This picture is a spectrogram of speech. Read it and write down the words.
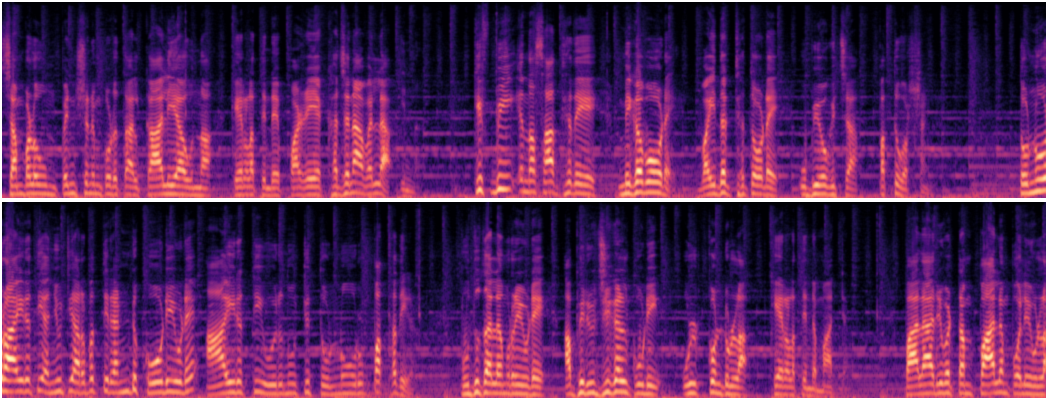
ശമ്പളവും പെൻഷനും കൊടുത്താൽ കാലിയാവുന്ന കേരളത്തിന്റെ പഴയ ഖജനാവല്ല ഇന്ന്. കിഫ്ബി എന്ന സാധ്യതയെ മികവോടെ വൈദഗ്ധ്യത്തോടെ ഉപയോഗിച്ച പത്ത് വർഷങ്ങൾ. തൊണ്ണൂറായിരത്തി അഞ്ഞൂറ്റി അറുപത്തിരണ്ട് കോടിയുടെ ആയിരത്തി ഒരുന്നൂറ്റി തൊണ്ണൂറ് പദ്ധതികൾ പുതുതലമുറയുടെ അഭിരുചികൾ കൂടി ഉൾക്കൊണ്ടുള്ള കേരളത്തിന്റെ മാറ്റം. പാലാരിവട്ടം പാലം പോലെയുള്ള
